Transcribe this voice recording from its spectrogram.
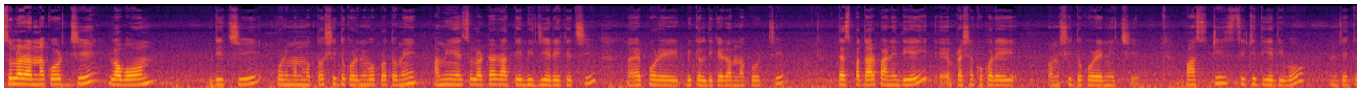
ছোলা রান্না করছি, লবণ দিচ্ছি, পরিমাণ মতো সিদ্ধ করে নেব প্রথমে। আমি এই ছোলাটা রাতে ভিজিয়ে রেখেছি, এরপরে বিকেল দিকে রান্না করছি। তেজপাতা আর পানি দিয়েই প্রেশার কুকারেই আমি সিদ্ধ করে নিচ্ছি। পাঁচটি সিটি দিয়ে দিব, যেহেতু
